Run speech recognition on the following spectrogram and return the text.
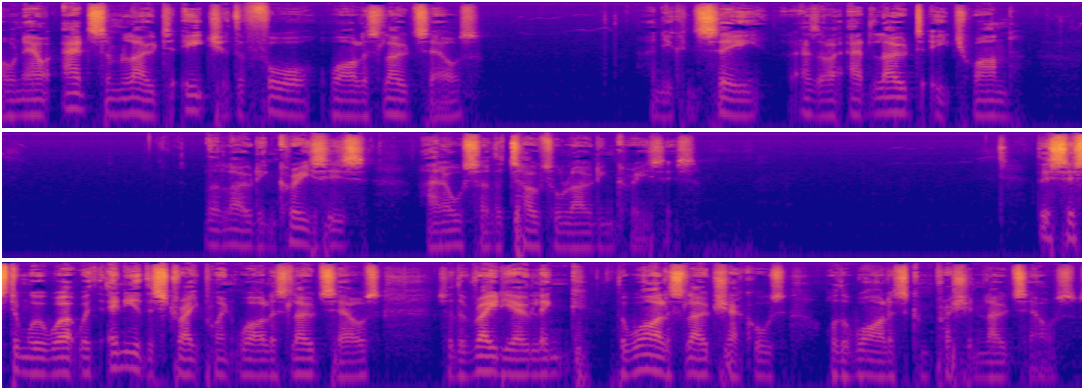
I will now add some load to each of the four wireless load cells and you can see as I add load to each one the load increases and also the total load increases. This system will work with any of the StraightPoint wireless load cells, so the radio link, the wireless load shackles or the wireless compression load cells.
